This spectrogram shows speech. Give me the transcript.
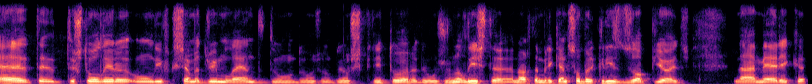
Uh, estou a ler um livro que se chama Dreamland, de um, de um, de um escritor, de um jornalista norte-americano, sobre a crise dos opioides na América.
